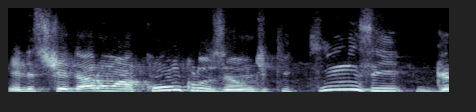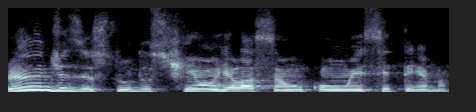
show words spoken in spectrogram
eles chegaram à conclusão de que 15 grandes estudos tinham relação com esse tema.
